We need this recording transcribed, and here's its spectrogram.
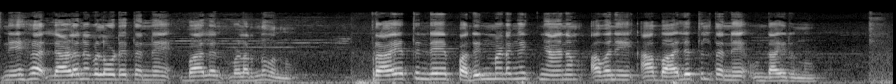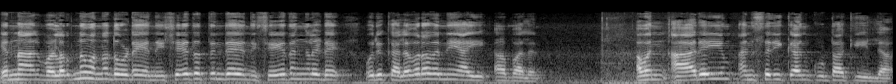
സ്നേഹ ലാളനകളോടെ തന്നെ ബാലൻ വളർന്നു വന്നു. പ്രായത്തിന്റെ പതിന്മടങ്ങ് ജ്ഞാനം അവന് ആ ബാല്യത്തിൽ തന്നെ ഉണ്ടായിരുന്നു. എന്നാൽ വളർന്നു വന്നതോടെ നിഷേധത്തിന്റെ നിഷേധങ്ങളുടെ ഒരു കലവറ തന്നെയായി ആ ബാലൻ. അവൻ ആരെയും അനുസരിക്കാൻ കൂട്ടാക്കിയില്ല.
